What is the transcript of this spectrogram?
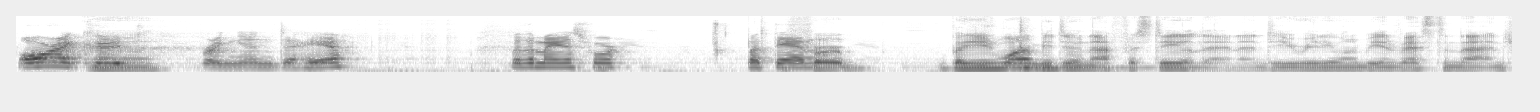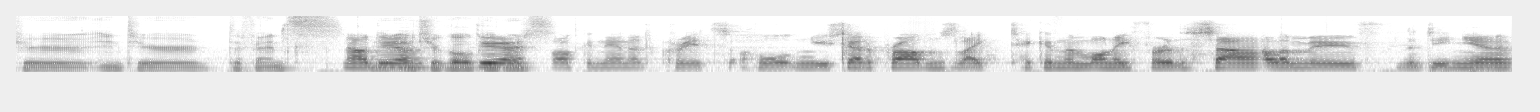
Or I could Uh, bring in De Gea with a minus four. But then, For, but you'd want to be doing that for Steele then, and do you really want to be investing that into your into your defense? no, do into your do it fucking then it creates a whole new set of problems like taking the money for the Salah move, the Digne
